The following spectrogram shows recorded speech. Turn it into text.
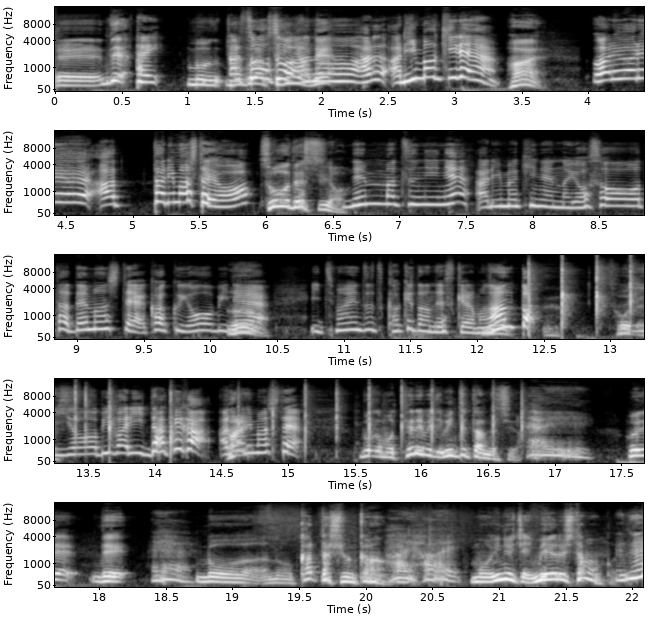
えーで、はいもうあ、そうそう、あの、あれ、有馬記念。はい。我々当たりましたよそうですよ。年末にね有馬記念の予想を立てまして各曜日で1万円ずつかけたんですけれども、なんと水曜日割りだけが当たりまして、僕はもうテレビで見てたんですよ。はい、それで、で、ええもう、あの、勝った瞬間、はいはいもう犬ちゃんにメールしたもん。ね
